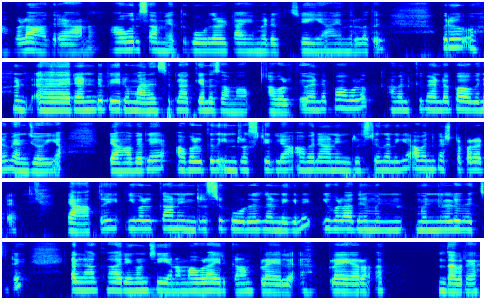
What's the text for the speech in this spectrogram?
അവളെ ആഗ്രഹമാണ് ആ ഒരു സമയത്ത് കൂടുതൽ ടൈം എടുത്ത് ചെയ്യുക എന്നുള്ളത് ഒരു രണ്ടു പേരും മനസ്സിലാക്കേണ്ട സമയം. അവൾക്ക് വേണ്ടപ്പോൾ അവളും അവനക്ക് വേണ്ടപ്പോൾ അവനും എൻജോയ് ചെയ്യാം. രാവിലെ അവൾക്ക് ഇൻട്രസ്റ്റ് ഇല്ല. അവനാണ് ഇൻട്രസ്റ്റ് എന്നുണ്ടെങ്കിൽ അവൻ കഷ്ടപ്പെടട്ടെ. രാത്രി ഇവൾക്കാണ് ഇൻട്രസ്റ്റ് കൂടുതൽ എന്നുണ്ടെങ്കിൽ ഇവൾ അതിന് മുൻ മുന്നിൽ വെച്ചിട്ട് എല്ലാ കാര്യങ്ങളും ചെയ്യണം. അവളായിരിക്കണം പ്ലെയർ പ്ലെയർ എന്താ പറയുക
